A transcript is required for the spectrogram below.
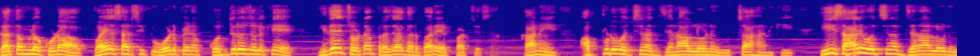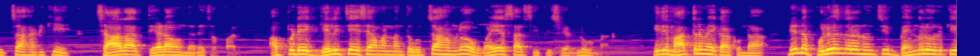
గతంలో కూడా వైఎస్ఆర్సీపీ ఓడిపోయిన కొద్ది రోజులకే ఇదే చోట ప్రజా దర్బార్ ఏర్పాటు చేశారు. కానీ అప్పుడు వచ్చిన జనాల్లోని ఉత్సాహానికి ఈసారి వచ్చిన జనాల్లోని ఉత్సాహానికి చాలా తేడా ఉందనే చెప్పాలి. అప్పుడే గెలిచేశామన్నంత ఉత్సాహంలో వైఎస్ఆర్సీపీ శ్రేణులు ఉన్నారు. ఇది మాత్రమే కాకుండా నిన్న పులివెందుల నుంచి బెంగళూరుకి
